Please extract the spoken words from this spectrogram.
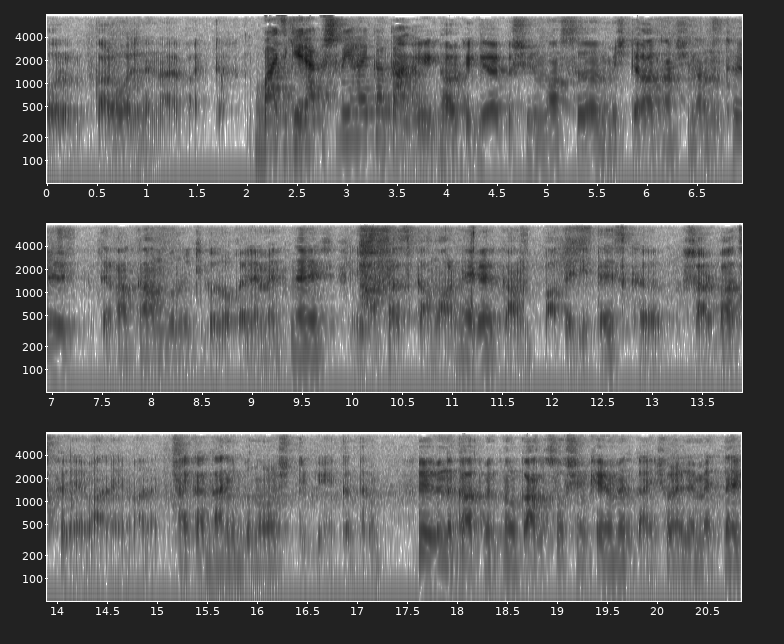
որը կարող է լինել նաև այդտեղ։ Բայց գերակշռի հայկականը։ Իհարկե, գերակշիռ մասը միշտ տեղական շինանյութեր, տեղական բնույթի գրող էլեմենտներ, ասած կամարները կամ պատերի տեսքը, շարվածքը եւ այլն եւ այլն։ Հայկականին բնորոշ տիպի են կընտրում։ Եվ նկատում եք նոր կառուցող շենքերում են կա ինչ որ էլեմենտներ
